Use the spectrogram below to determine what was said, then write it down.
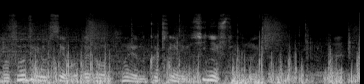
Вот смотри у всех, вот это вот, смотри, ну какие него, синие что ли. Пошли.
